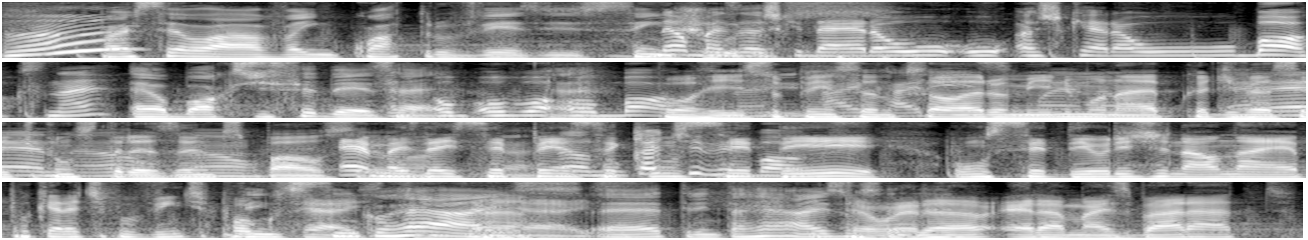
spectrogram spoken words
Hã? parcelava em quatro vezes sem Não, juros. mas acho que daí era o, o- Acho que era o box, né? É o box de CDs, é. O, o, o- É. o box. Porra, né? isso Ai, pensando que o salário caríssimo, mínimo é, na não. época devia ser É, tipo uns não, 300 não. pau. sei É, mas lá. daí você É. pensa Não, nunca que um tive CD, um CD original na época era tipo 20 e poucos 25 reais. reais. 30 É, 30 reais um Então CD. era, era mais barato.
